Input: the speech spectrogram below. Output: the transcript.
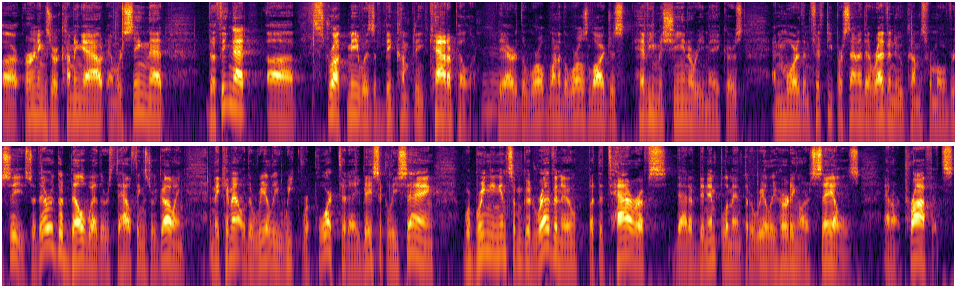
uh, earnings are coming out, and we're seeing that. The thing that uh, struck me was a big company, Caterpillar. They're the world, one of the world's largest heavy machinery makers, and more than 50% of their revenue comes from overseas. So they're a good bellwether as to how things are going. And they came out with a really weak report today, basically saying we're bringing in some good revenue, but the tariffs that have been implemented are really hurting our sales and our profits.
